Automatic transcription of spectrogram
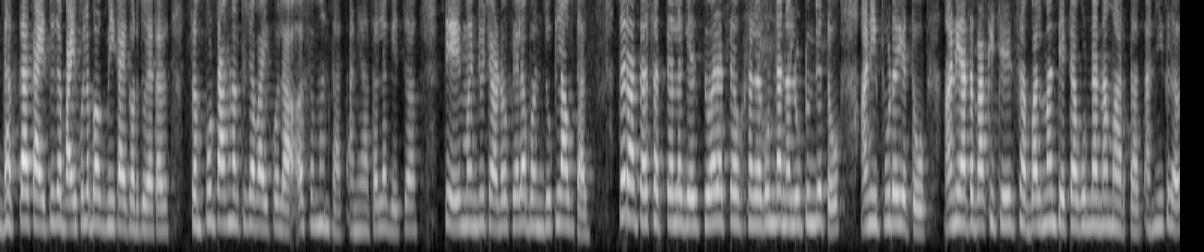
धक्का काय? तुझ्या बायकोला बघ मी काय करतोय आता. संपून टाकणार तुझ्या बायकोला. असं म्हणतात. आणि आता लगेच ते मंजूच्या डोक्याला बंदूक लावतात. तर आता सत्य लगेच जोरात त्या सगळ्या गुंडांना लुटून देतो आणि पुढं येतो. आणि आता बाकीचे सबाल ते त्या गुंडांना मारतात. आणि इकडं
